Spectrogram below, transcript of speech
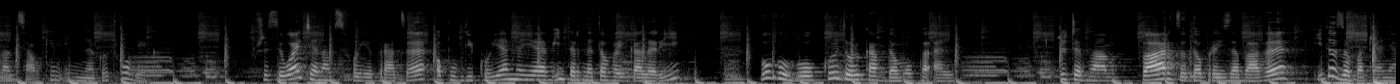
na całkiem innego człowieka. Przysyłajcie nam swoje prace, opublikujemy je w internetowej galerii www.kulturkawdomu.pl Życzę Wam bardzo dobrej zabawy i do zobaczenia.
